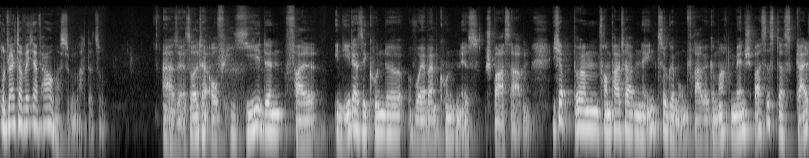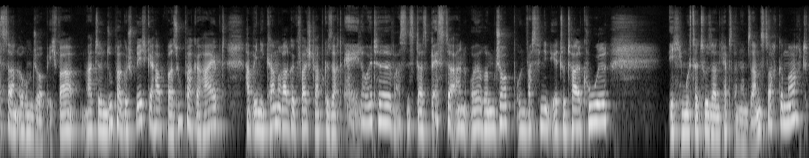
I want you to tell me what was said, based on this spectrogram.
Und vielleicht auch, welche Erfahrungen hast du gemacht dazu? Also er sollte auf jeden Fall in jeder Sekunde, wo er beim Kunden ist, Spaß haben. Ich habe ähm, vor ein paar Tagen eine Instagram-Umfrage gemacht. Mensch, was ist das Geilste an eurem Job? Ich war, hatte ein super Gespräch gehabt, war super gehypt, habe in die Kamera gequatscht, habe gesagt, ey Leute, was ist das Beste an eurem Job und was findet ihr total cool? Ich muss dazu sagen, ich habe es an einem Samstag gemacht,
